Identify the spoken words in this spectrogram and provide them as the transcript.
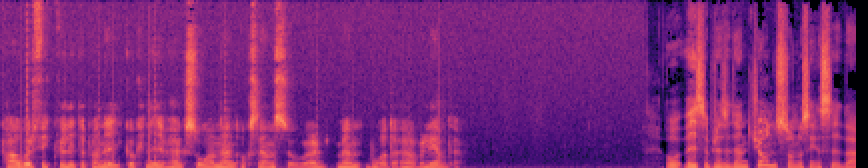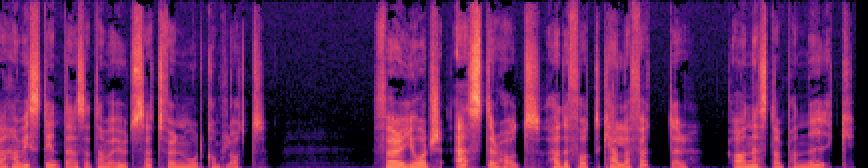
Powell fick väl lite panik och knivhögg sonen och sen Seward, men båda överlevde. Och vicepresident Johnson å sin sida, han visste inte ens att han var utsatt för en mordkomplott. För George Asterhod hade fått kalla fötter, ja nästan panik.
